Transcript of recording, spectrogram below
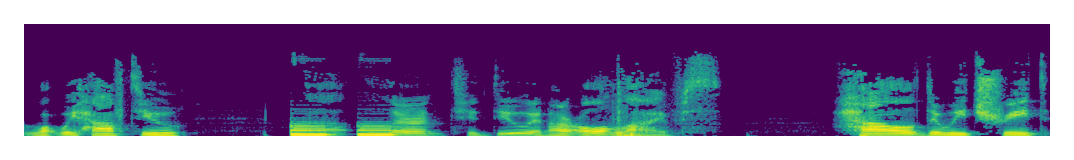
what we have to uh, learn to do in our own lives. How do we treat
